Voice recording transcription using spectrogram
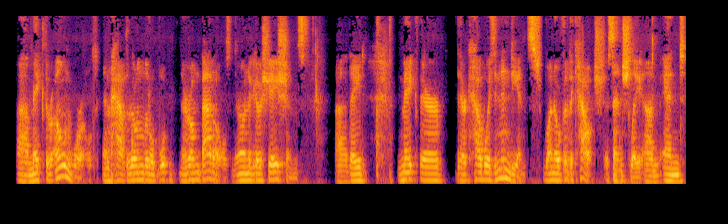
uh, make their own world and have their own little their own battles and their own negotiations. Uh, they'd make their their cowboys and Indians run over the couch essentially um, and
